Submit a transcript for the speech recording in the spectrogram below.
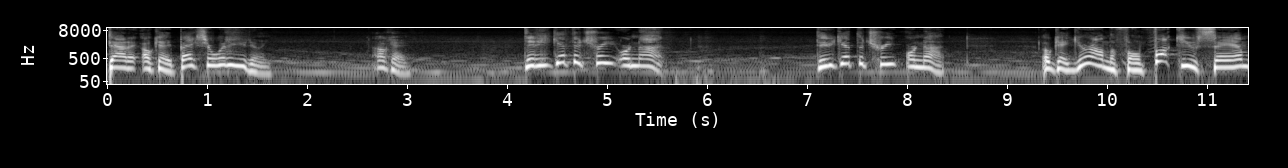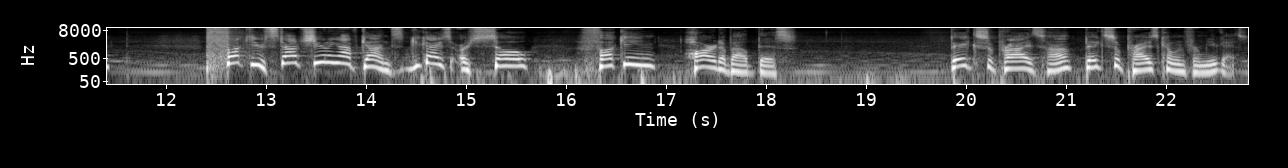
Doubt it. Okay, Baxter, what are you doing? Okay. Did he get the treat or not? Did he get the treat or not? Okay, you're on the phone. Fuck you, Sam. Fuck you. Stop shooting off guns. You guys are so fucking hard about this. Big surprise, huh? Big surprise coming from you guys.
